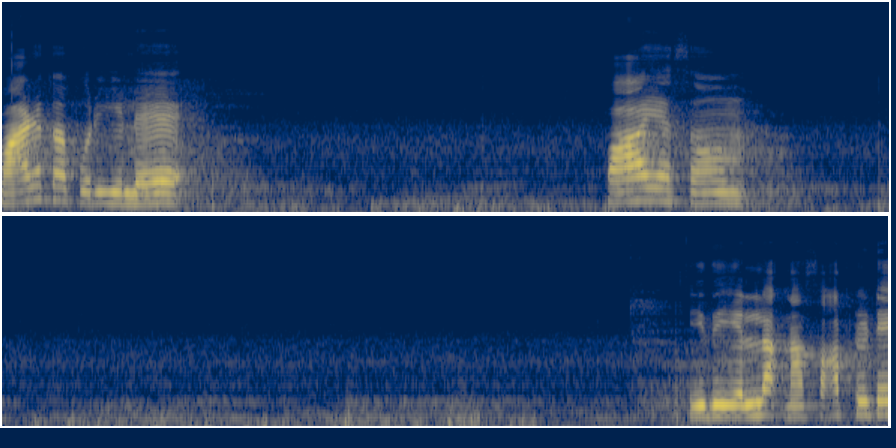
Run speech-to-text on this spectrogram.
வாழைக்காய் பொரியல் பாயசம். இது எல்லாம் நான் சாப்பிட்டுட்டே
